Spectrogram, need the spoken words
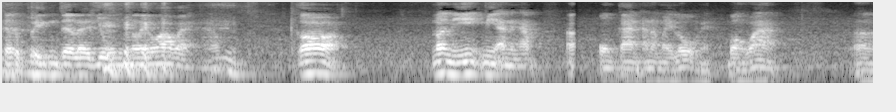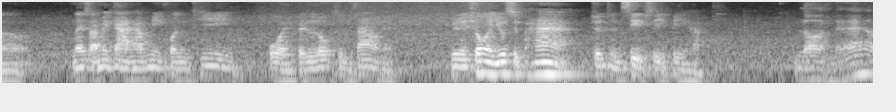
เจอปลิงเจออะไรยุงอะไรว่าไปนะครับ ก็นอกนี้มีอันหนึงครับเอ่อองค์การอนามัยโลกเนี่ยบอกว่าเอ่อในสหรัฐอเมริกาครับมีคนที่ป่วยเป็นโรคซึมเศร้าเนี่ย อยู่ในช่วงอายุ 15 จนถึง 44 ปีครับ รอดแล้ว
